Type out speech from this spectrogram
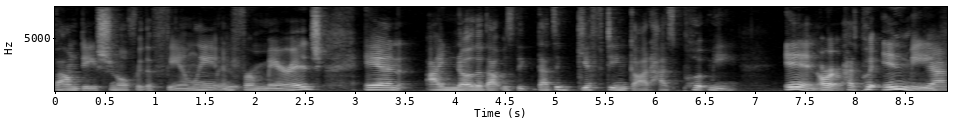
foundational for the family and for marriage. And I know that that was the, that's a gifting God has put me in or has put in me Yeah.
